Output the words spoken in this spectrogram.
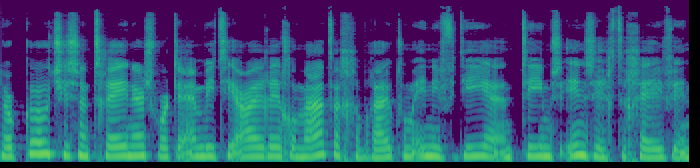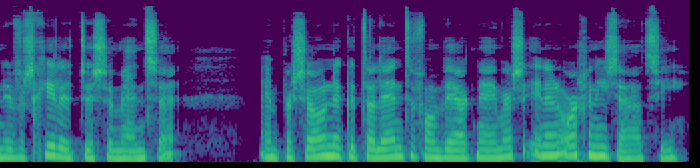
Door coaches en trainers wordt de MBTI regelmatig gebruikt om individuen en teams inzicht te geven in de verschillen tussen mensen en persoonlijke talenten van werknemers in een organisatie.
